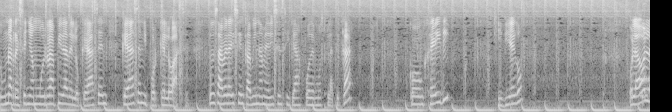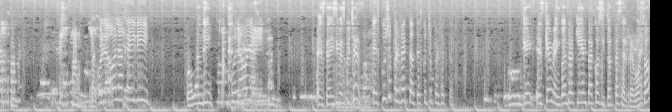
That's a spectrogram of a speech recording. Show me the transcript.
una reseña muy rápida de lo que hacen, qué hacen y por qué lo hacen. Entonces, a ver ahí si en cabina me dicen si ya podemos platicar con Heidi y Diego. Hola, hola. Hola, hola, Heidi. Hola, Andy. Hola, hola. Este, ¿ahí sí me escuchas? Te escucho perfecto, te escucho perfecto. Ok, es que me encuentro aquí en Tacos y Tortas El Rebozo.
